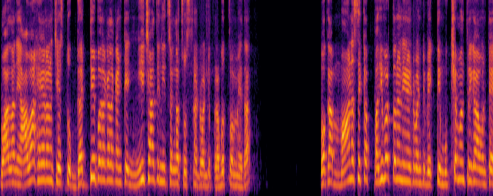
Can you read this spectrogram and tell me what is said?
వాళ్ళని అవహేళన చేస్తూ గడ్డి పరకల కంటే నీచాతి నీచంగా చూస్తున్నటువంటి ప్రభుత్వం మీద ఒక మానసిక పరివర్తన లేనటువంటి వ్యక్తి ముఖ్యమంత్రిగా ఉంటే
